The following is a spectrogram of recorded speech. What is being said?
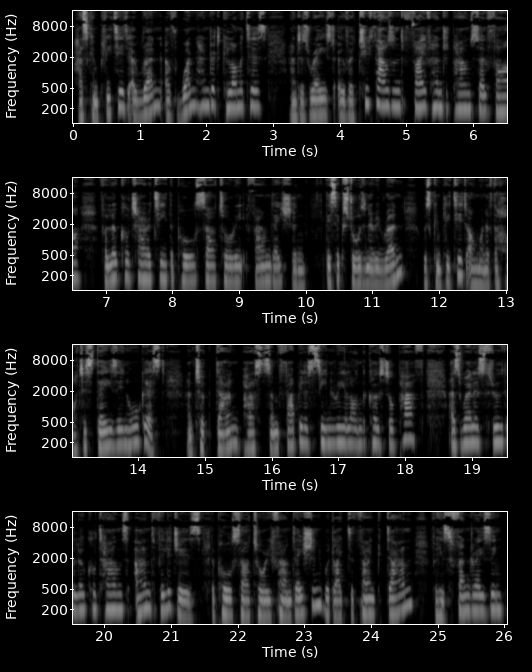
has completed a run of 100 kilometres and has raised over 2,000 £500 so far for local charity the Paul Sartori Foundation. This extraordinary run was completed on one of the hottest days in August and took Dan past some fabulous scenery along the coastal path as well as through the local towns and villages. The Paul Sartori Foundation would like to thank Dan for his fundraising,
